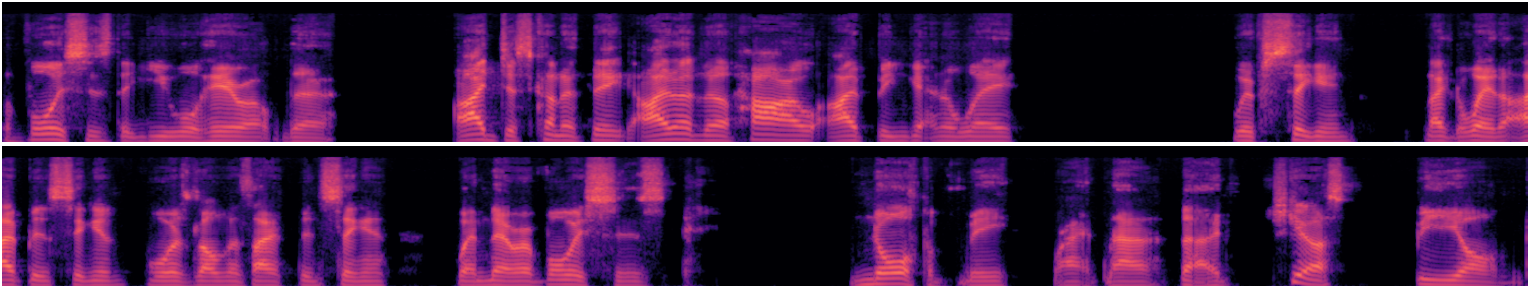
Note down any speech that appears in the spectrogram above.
the voices that you will hear up there, I just kind of think, I don't know how I've been getting away with singing like the way that I've been singing for as long as I've been singing when there are voices north of me right now that are just beyond.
